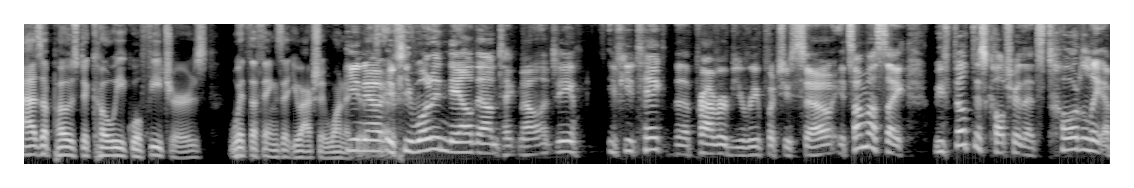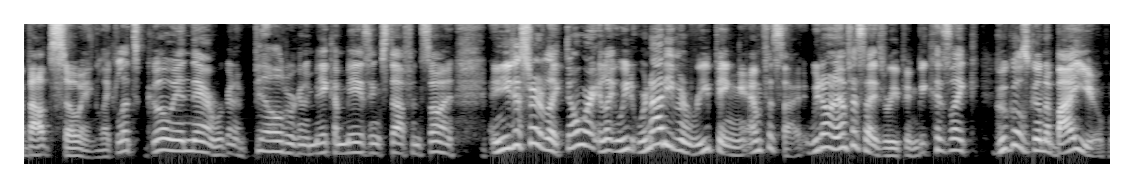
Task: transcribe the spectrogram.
as opposed to co-equal features with the things that you actually want to do. You know, exist. if you want to nail down technology, if you take the proverb you reap what you sow, it's almost like we've built this culture that's totally about sowing. Like, let's go in there, we're going to build, we're going to make amazing stuff, and so on. And you just sort of like, don't worry, like, we, we're not even reaping emphasize. We don't emphasize reaping because, like, Google's going to buy you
